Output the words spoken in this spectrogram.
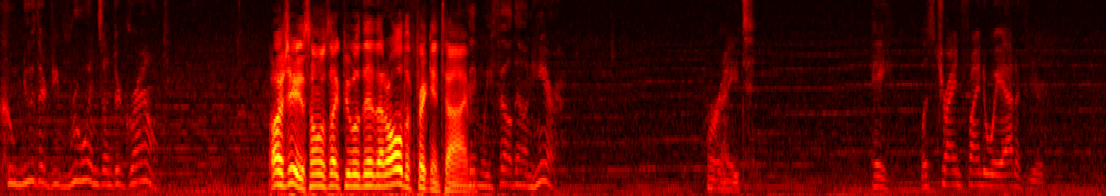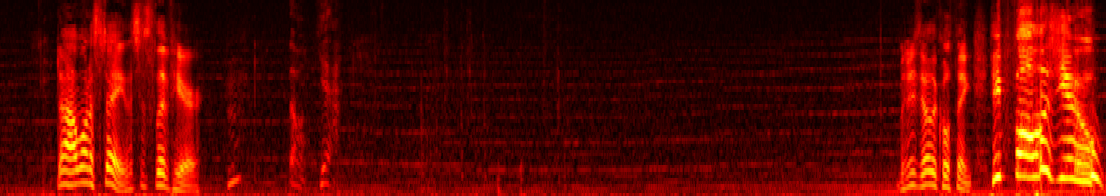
Who knew there'd be ruins underground? Oh, gee, it's almost like people did that all the freaking time. I think we fell down here. Right. Hey, let's try and find a way out of here. No, I want to stay. Let's just live here. Hmm? Oh, yeah. But here's the other cool thing. He follows you!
